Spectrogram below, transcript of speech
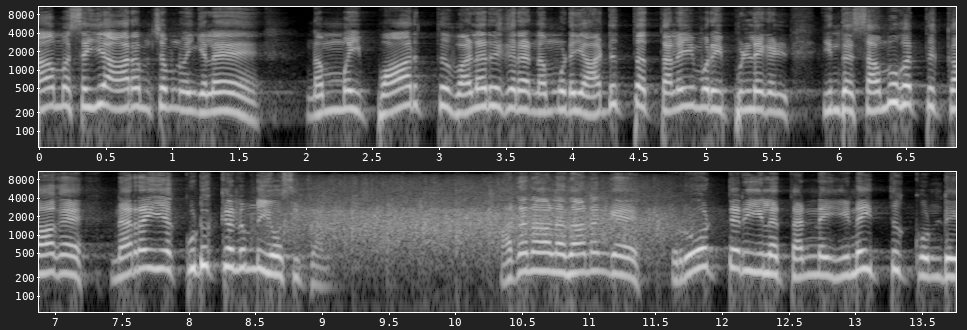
நாம செய்ய ஆரம்பித்தோம்னு வைங்களேன் நம்மை பார்த்து வளருகிற நம்முடைய அடுத்த தலைமுறை பிள்ளைகள் இந்த சமூகத்துக்காக நிறைய கொடுக்கணும்னு யோசிப்பாங்க. அதனால தானங்க ரோட்டரியில் தன்னை இணைத்து கொண்டு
